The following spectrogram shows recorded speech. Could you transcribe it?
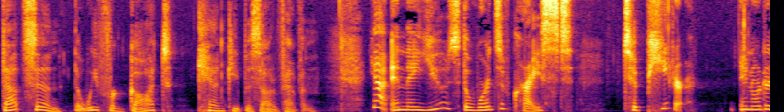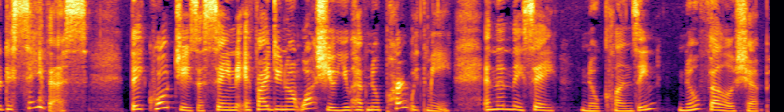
that sin that we forgot can keep us out of heaven. Yeah, and they use the words of Christ to Peter in order to say this. They quote Jesus saying, If I do not wash you, you have no part with me. And then they say, No cleansing, no fellowship.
